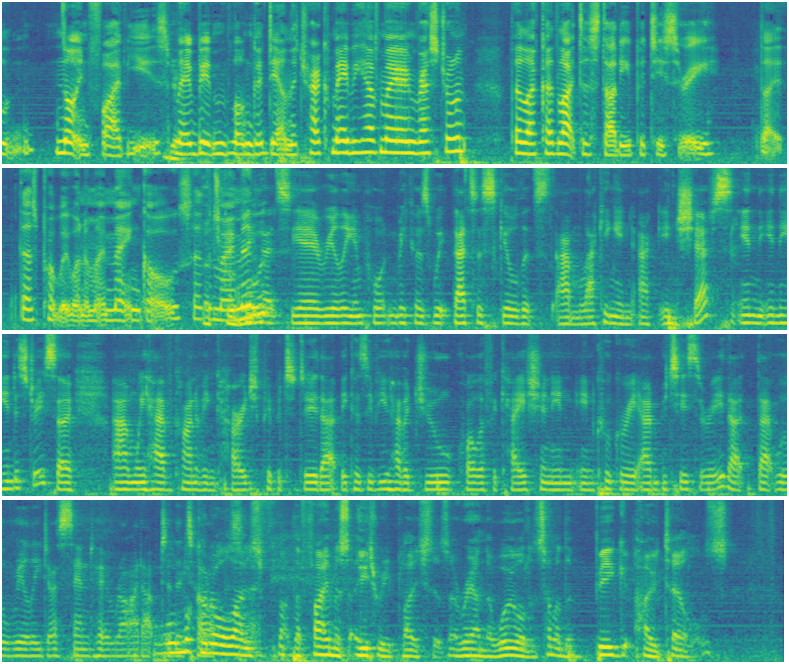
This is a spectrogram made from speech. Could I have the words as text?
not in five years, Yeah. maybe a bit longer down the track. Maybe have my own restaurant, but like I'd like to study patisserie. Like that's probably one of my main goals at That's the good. I moment. think that's yeah really important because we, that's a skill that's um, lacking in in chefs in in the industry. So um, we have kind of encouraged Pippa to do that because if you have a dual qualification in, in cookery and patisserie, that that will really just send her right up to Well, the look top. at all So- those the famous eatery places around the world and some of the big hotels.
